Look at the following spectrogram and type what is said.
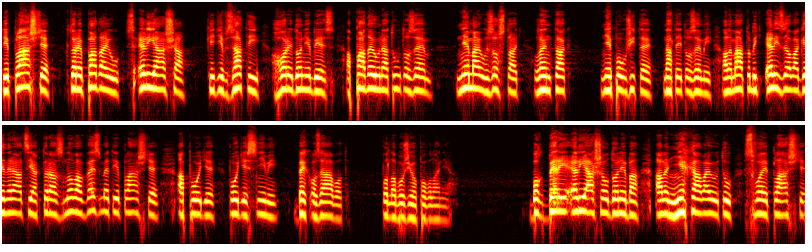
Tie plášte, ktoré padajú z Eliáša, keď je vzatý hore do nebies a padajú na túto zem, nemajú zostať len tak nepoužité na tejto zemi, ale má to byť Elizeová generácia, ktorá znova vezme tie plášte a pôjde, pôjde s nimi beh o závod podľa Božieho povolania. Boh berie Eliášov do neba, ale nechávajú tu svoje plášte,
